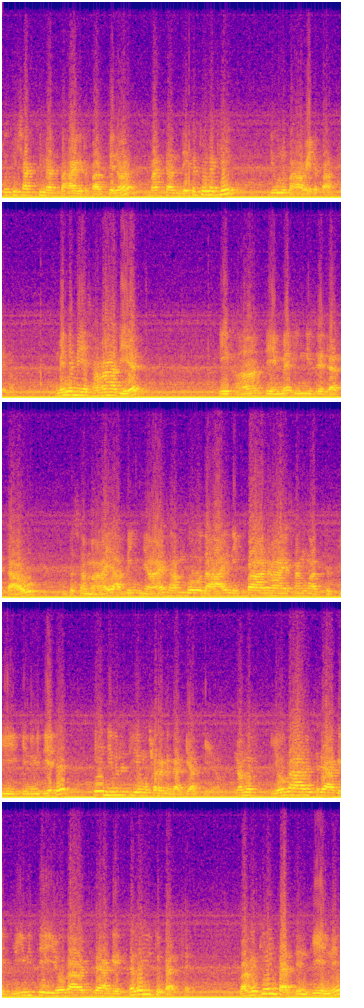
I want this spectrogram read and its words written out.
සුඛ ශක්තිමත් භාවයකටපත් වෙනවා. මට්ටම් දෙක තුනකින් දියුණු භාවයටපත් වෙනවා. මෙන්න මේ සමාධිය ඒකාන්තයෙන්ම ඉංග්‍රීසියට ඇත්තා වූ උපසමාය අභිඥාය සම්බෝධාය නිබ්බානාය සංවත්තති කියන විදිහට ඒ නිවනට යොමු කරන ගතියක් තියෙනවා. නමුත් යෝගාවචරයාගේ ජීවිතයේ යෝගාවචරයාගේ කල යුතු පැත්ත වගකීම් පැත්තෙන් තියෙන්නේ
